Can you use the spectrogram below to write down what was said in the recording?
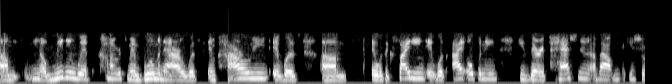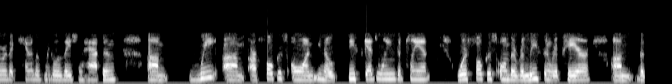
Um, you know, meeting with Congressman Blumenauer was empowering. It was um, it was exciting. It was eye opening. He's very passionate about making sure that cannabis legalization happens. Um, we um, are focused on, you know, descheduling the plant, we're focused on the release and repair, um, the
